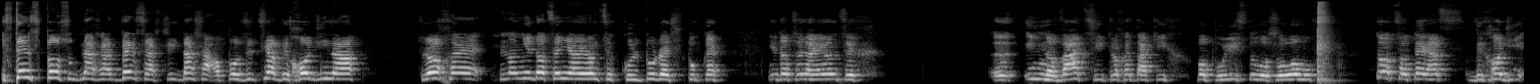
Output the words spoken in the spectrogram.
I w ten sposób nasz adwersarz, czyli nasza opozycja wychodzi na trochę no, niedoceniających kulturę, sztukę, niedoceniających innowacji, trochę takich populistów, oszołomów. To, co teraz wychodzi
